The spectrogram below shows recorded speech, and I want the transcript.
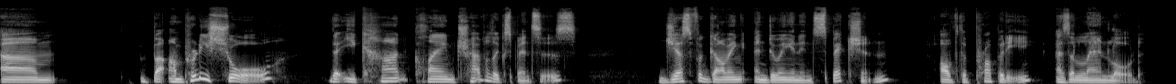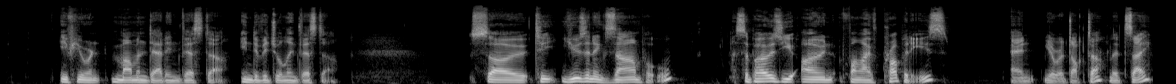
Um, but I'm pretty sure that you can't claim travel expenses just for going and doing an inspection of the property as a landlord if you're a mum and dad investor, individual investor. So, to use an example, suppose you own five properties and you're a doctor, let's say.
